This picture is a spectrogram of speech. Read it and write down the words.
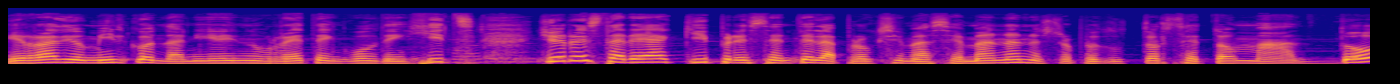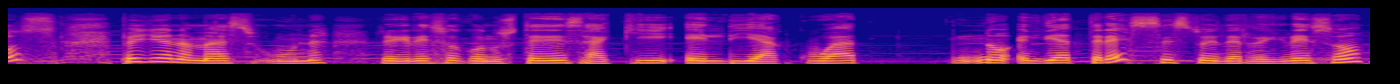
y Radio 1000 con Daniel Inurreta en Golden Hits. Yo no estaré aquí presente la próxima semana. Nuestro productor se toma dos, pero yo nada más una. Regreso con ustedes aquí el día 4 no, el día 3 estoy de regreso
